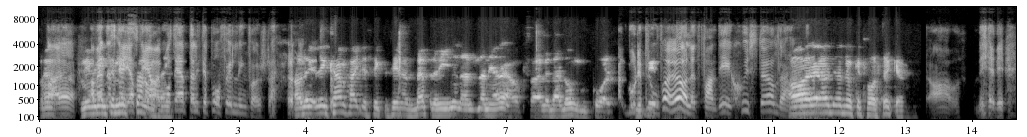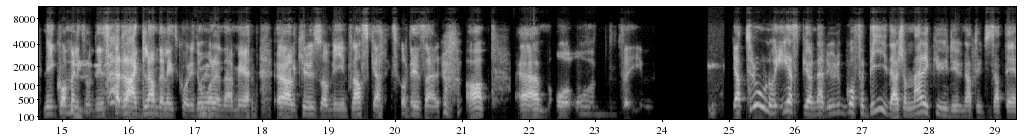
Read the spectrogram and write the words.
men- Bara, vill ja, vänta, inte ska jag, missa jag någonting. måste hämta lite påfyllning först. Ja, det, det kan faktiskt finnas bättre viner där, där nere också, eller där de går. Borde prova ölet, fan det är schysst öl det här. Ja, jag har, jag har druckit två stycken. Ja, det, det, ni kommer liksom, det är så här raglande längs korridoren där med ölkrus och vinflaska. Liksom. Det är så här, ja. ehm, och, och jag tror nog Esbjörn, när du går förbi där så märker ju du naturligtvis att det,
